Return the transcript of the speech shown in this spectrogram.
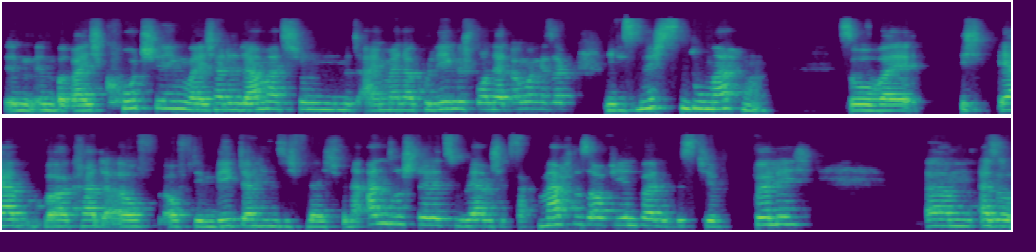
im, im Bereich Coaching, weil ich hatte damals schon mit einem meiner Kollegen gesprochen, der hat irgendwann gesagt, nee, was möchtest du machen? So, weil ich, er war gerade auf, auf dem Weg dahin, sich vielleicht für eine andere Stelle zu bewerben. Ich habe gesagt, mach das auf jeden Fall, du bist hier völlig, ähm, also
